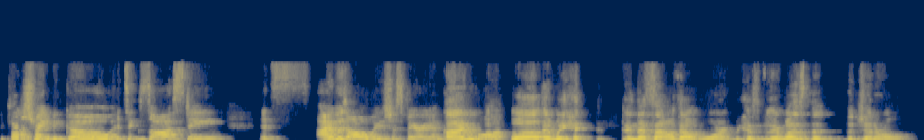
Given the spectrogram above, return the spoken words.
you're just ready to go. It's exhausting. it's I was always just very I uncomfortable. uh, well, and we and that's not without warrant because there was the the general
